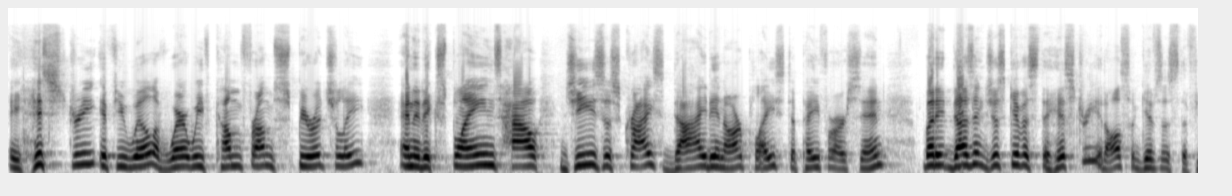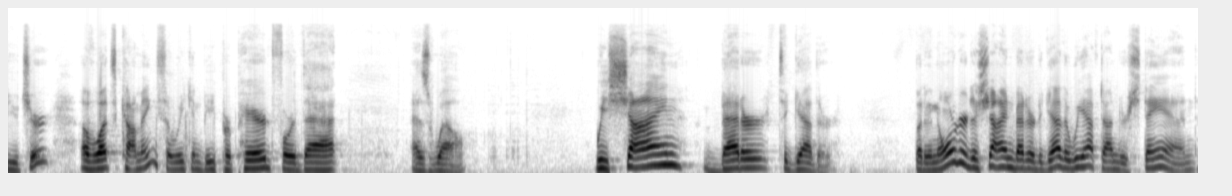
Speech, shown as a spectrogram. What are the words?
a history, if you will, of where we've come from spiritually, and it explains how Jesus Christ died in our place to pay for our sin. But it doesn't just give us the history, it also gives us the future of what's coming so we can be prepared for that as well. We shine better together. But in order to shine better together, we have to understand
